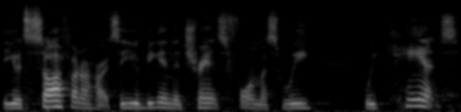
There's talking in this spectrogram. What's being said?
that you would soften our hearts, that you would begin to transform us. We, we can't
